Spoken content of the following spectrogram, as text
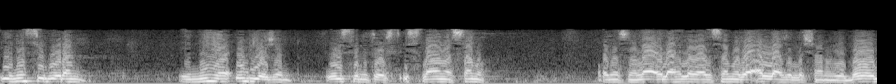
i nesiguran i nije ubježen u istinitost islama samo. Odnosno la ilaha illallah samo da Allah je Bog.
